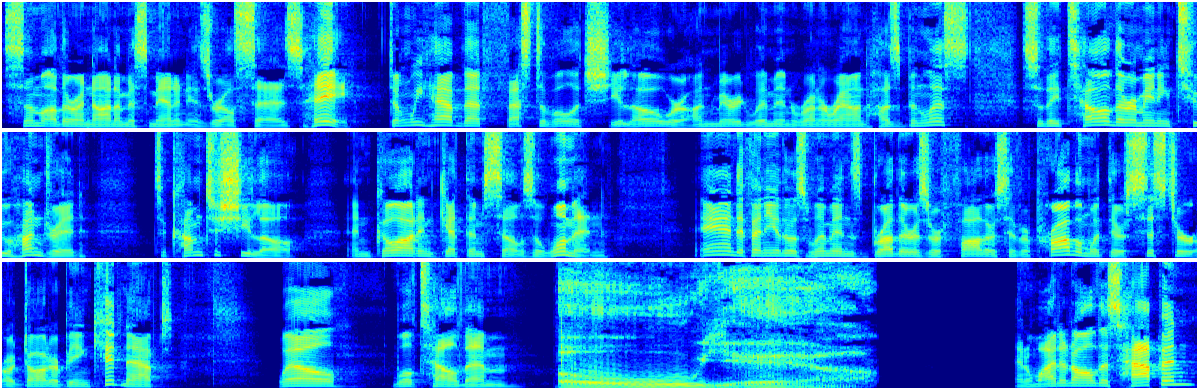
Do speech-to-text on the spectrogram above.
Some other anonymous man in Israel says, Hey, don't we have that festival at Shiloh where unmarried women run around husbandless? So they tell the remaining 200 to come to Shiloh and go out and get themselves a woman. And if any of those women's brothers or fathers have a problem with their sister or daughter being kidnapped, well, we'll tell them. Oh, yeah. And why did all this happen?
